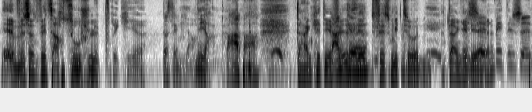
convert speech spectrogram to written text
Äh, sonst wird's auch zu schlüpfrig hier. Das denke ich auch. Ja. Baba. Danke dir Danke. Für, fürs Mittun. Danke Schön, dir. bitteschön.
